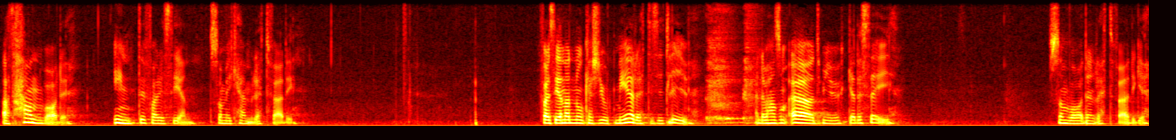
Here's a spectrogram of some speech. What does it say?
att han var det, inte farisén som gick hem rättfärdig. Farisén hade nog kanske gjort mer rätt i sitt liv, men det var han som ödmjukade sig som var den rättfärdige.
